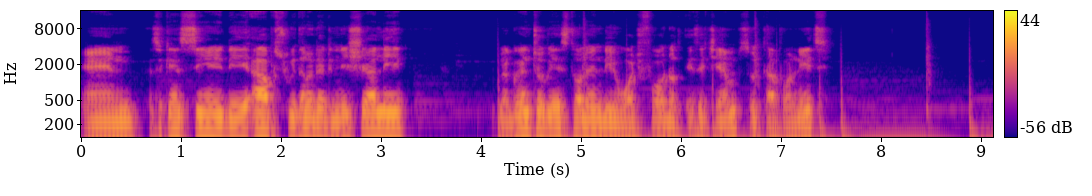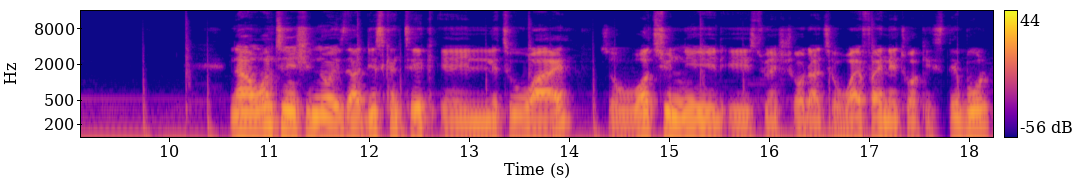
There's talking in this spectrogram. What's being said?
And as you can see, the apps we downloaded initially, we are going to be installing the watch4.shm, so tap on it. Now, one thing you should know is that this can take a little while. So what you need is to ensure that your Wi-Fi network is stable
